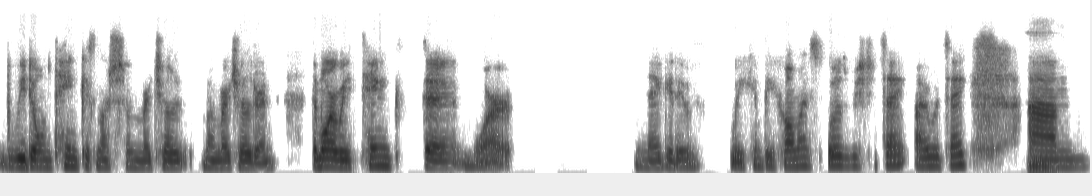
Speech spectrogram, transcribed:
we don't think as much when we're, chil- when we're children. The more we think, the more negative we can become, I suppose we should say, I would say. Mm. Um,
